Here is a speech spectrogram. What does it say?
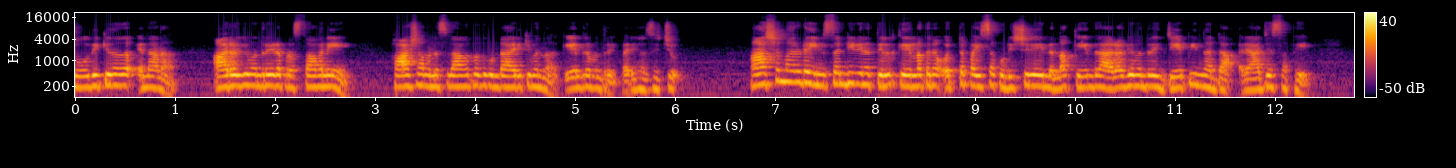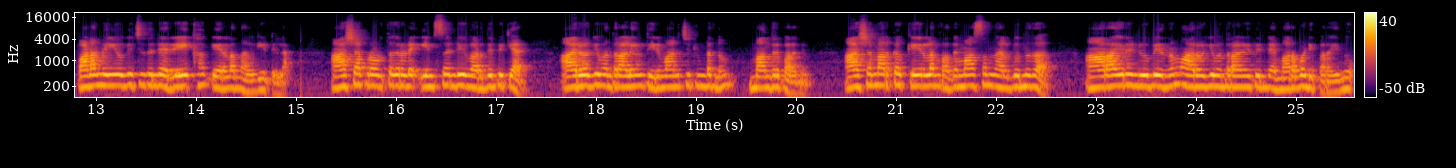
ചോദിക്കുന്നത് എന്നാണ് ആരോഗ്യമന്ത്രിയുടെ പ്രസ്താവനയെ ഭാഷ മനസ്സിലാകുന്നത് കൊണ്ടായിരിക്കുമെന്ന് കേന്ദ്രമന്ത്രി പരിഹസിച്ചു. ആശമാരുടെ ഇൻസെന്റീവ് ഇനത്തിൽ കേരളത്തിന് ഒറ്റ പൈസ കുടിശ്ശികയില്ലെന്ന കേന്ദ്ര ആരോഗ്യമന്ത്രി ജെ പി നഡ്ഡ രാജ്യസഭയിൽ പണം വിനിയോഗിച്ചതിന്റെ രേഖ കേരളം നൽകിയിട്ടില്ല. ആശാപ്രവർത്തകരുടെ ഇൻസെന്റീവ് വർദ്ധിപ്പിക്കാൻ ആരോഗ്യ മന്ത്രാലയം തീരുമാനിച്ചിട്ടുണ്ടെന്നും മന്ത്രി പറഞ്ഞു. ആശമാർക്ക് കേരളം പ്രതിമാസം നൽകുന്നത് ആറായിരം രൂപയെന്നും ആരോഗ്യ മന്ത്രാലയത്തിന്റെ മറുപടി പറയുന്നു.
